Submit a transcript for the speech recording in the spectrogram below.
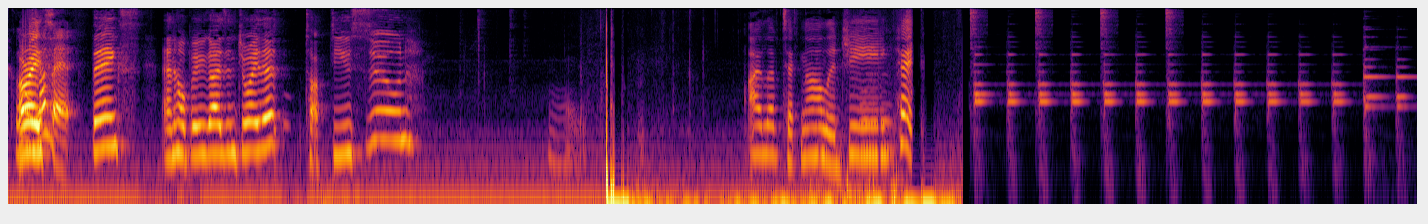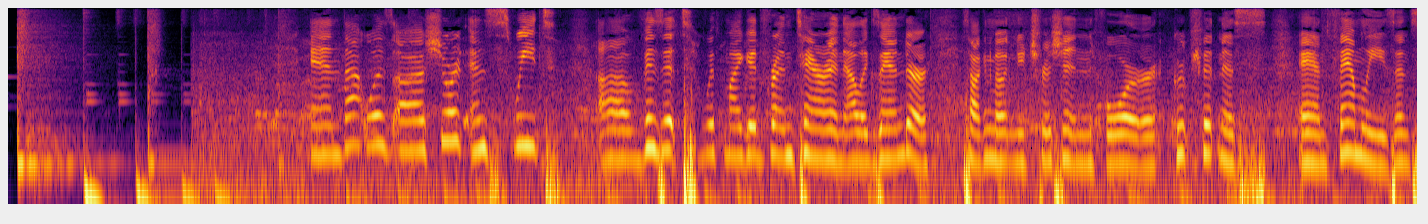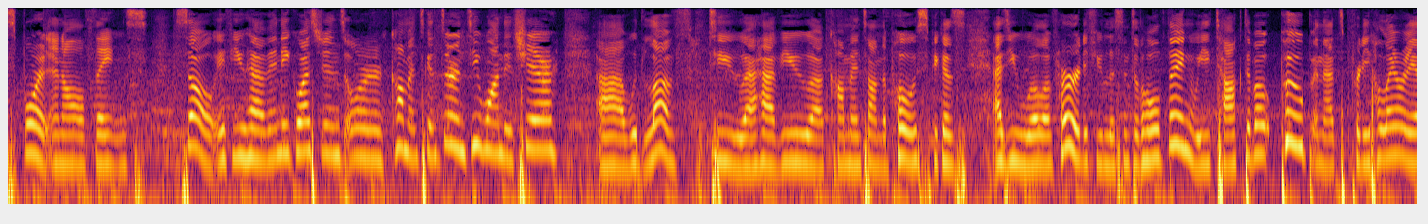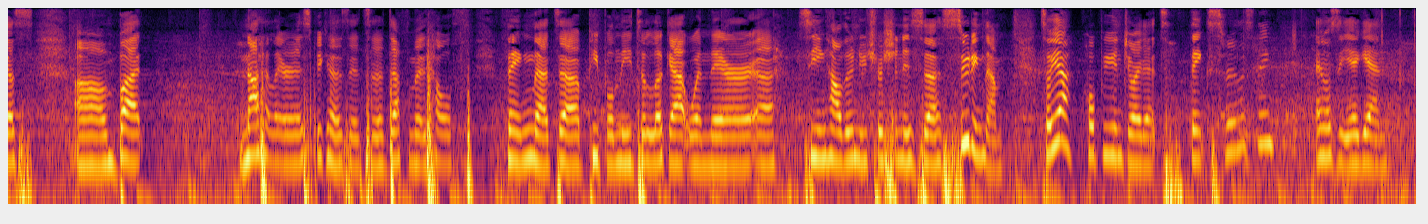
Cool. All right. Love it. Thanks, and hope you guys enjoyed it. Talk to you soon. Oh. I love technology. Hey. And that was a short and sweet uh, visit with my good friend Taryn Alexander, talking about nutrition for group fitness and families and sport and all things. So, if you have any questions or comments, concerns you want to share, uh, would love to uh, have you uh, comment on the post because, as you will have heard if you listen to the whole thing, we talked about poop, and that's pretty hilarious. Um, but not hilarious because it's a definite health thing that uh, people need to look at when they're uh, seeing how their nutrition is uh, suiting them. So, yeah, hope you enjoyed it. Thanks for listening, and we'll see you again.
